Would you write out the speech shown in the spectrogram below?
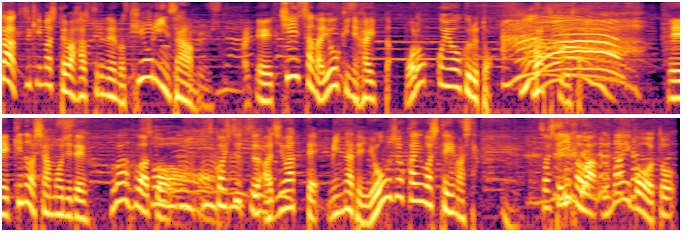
さあ続きましてはハッスルネームきよりん。さん、えー、小さな容器に入ったモロッコヨーグルトが好きでした。えー、木のしゃもじでふわふわと少しずつ味わってみんなで養女会をしていました、うん、そして今はうまい棒と、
